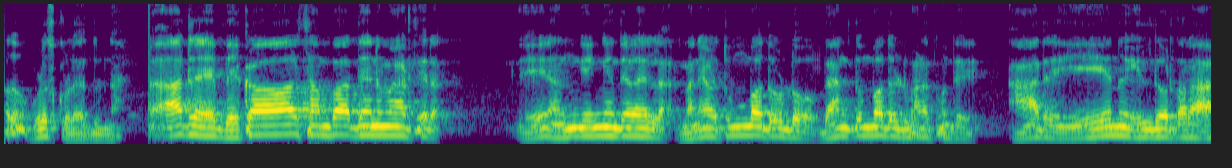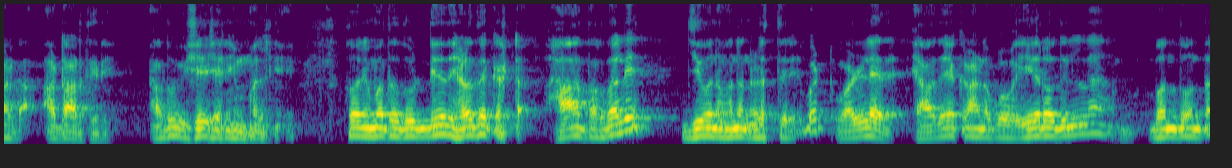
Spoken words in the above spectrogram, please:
ಅದು ಉಳಿಸ್ಕೊಳ್ಳೋದು ದುಡ್ಡನ್ನ ಆದರೆ ಬೇಕಾದ ಸಂಪಾದನೆ ಮಾಡ್ತೀರ? ಏನು ಹಂಗೆ ಹಿಂಗೆ ಅಂತ ಹೇಳಿಲ್ಲ. ಮನೆಯವ್ರು ತುಂಬ ದುಡ್ಡು ಬ್ಯಾಂಕ್ ತುಂಬ ದುಡ್ಡು ಮಾಡ್ಕೊತೀರಿ. ಆದರೆ ಏನು ಇಲ್ದವ್ರ ಥರ ಆಟ ಆಟ ಆಡ್ತೀರಿ? ಅದು ವಿಶೇಷ ನಿಮ್ಮಲ್ಲಿ. ಸೊ ನಿಮ್ಮ ಹತ್ರ ದುಡ್ಡಿದ್ದು ಹೇಳೋದೇ ಕಷ್ಟ. ಆ ಥರದಲ್ಲಿ ಜೀವನವನ್ನು ನಡೆಸ್ತೀರಿ. ಬಟ್ ಒಳ್ಳೆಯದೇ ಯಾವುದೇ ಕಾರಣಕ್ಕೂ ಏರೋದಿಲ್ಲ ಬಂತು ಅಂತ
